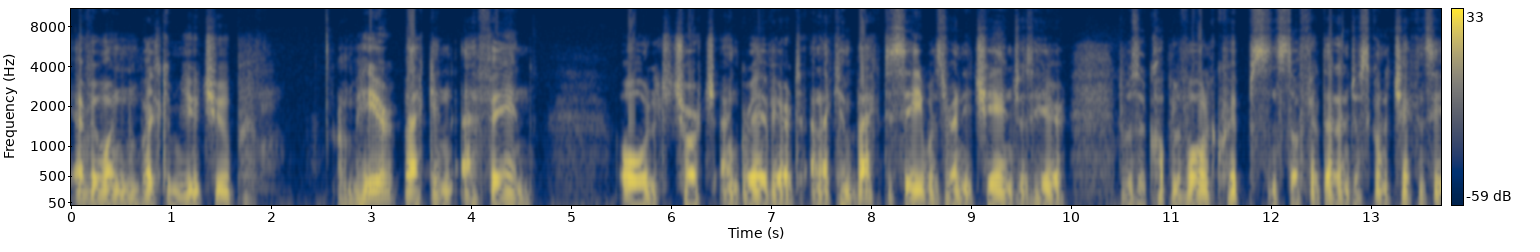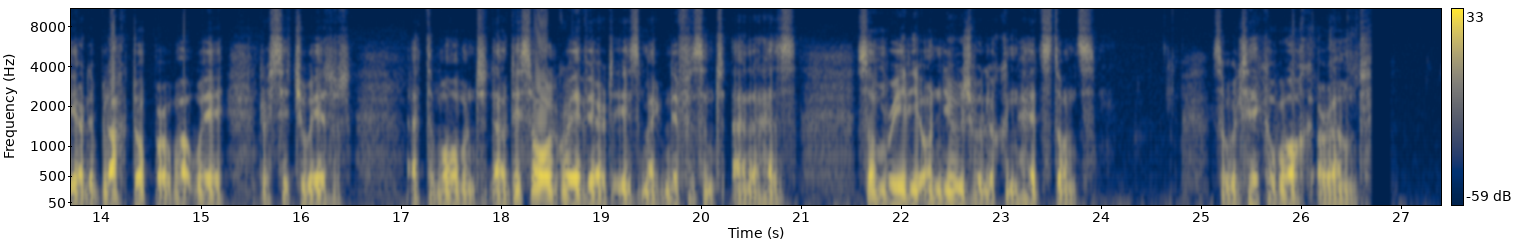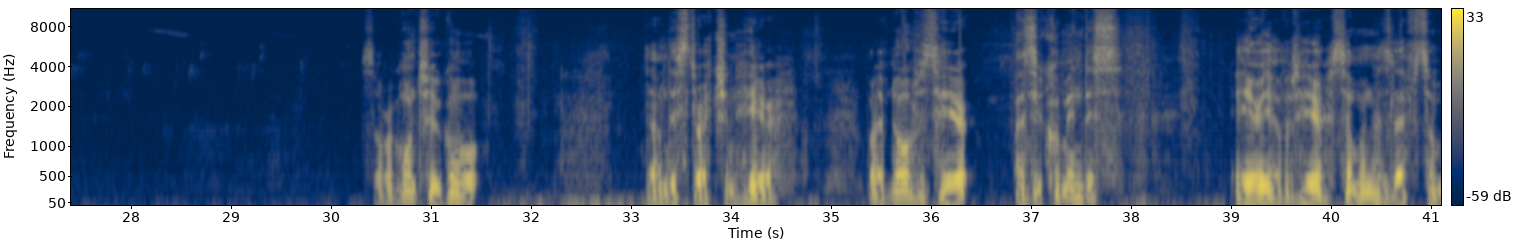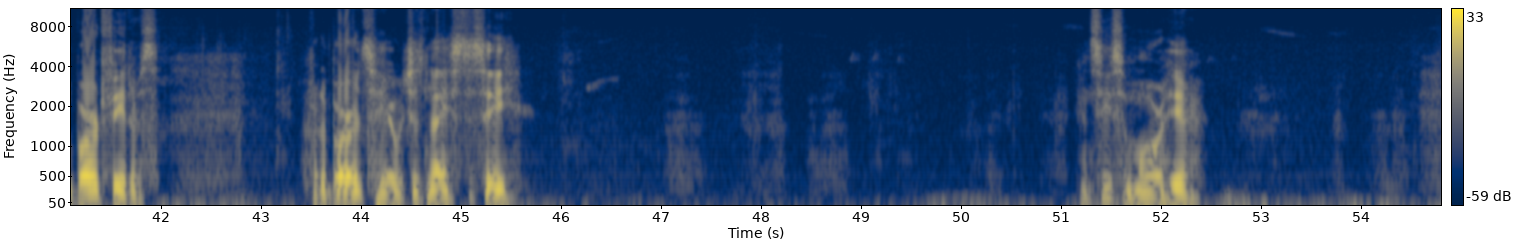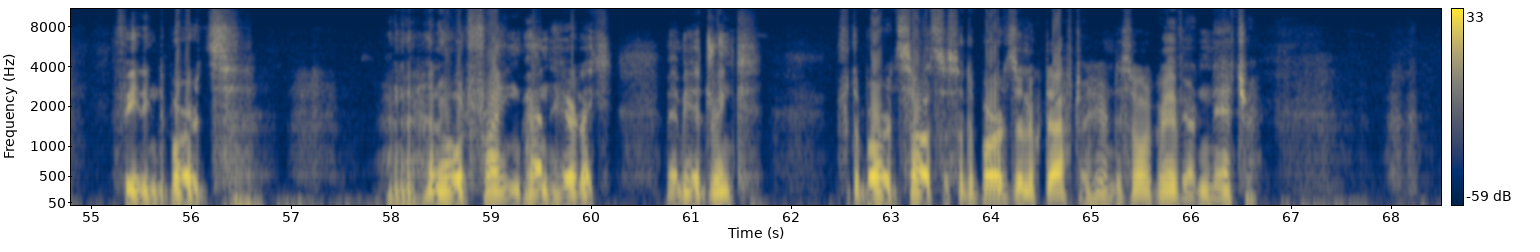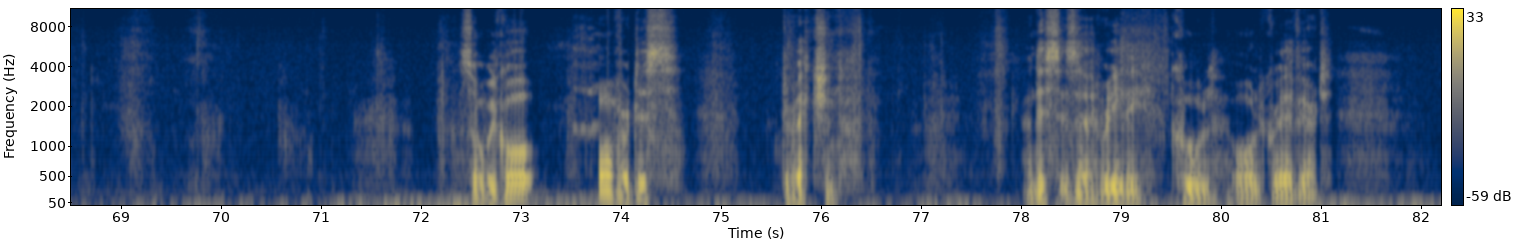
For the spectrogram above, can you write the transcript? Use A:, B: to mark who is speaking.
A: Everyone, welcome YouTube. I'm here back in Affane old church and graveyard and I came back to see was there any changes here. There was a couple of old crypts and stuff like that. I'm just going to check and see are they blocked up or what way they're situated at the moment. Now this old graveyard is magnificent and it has some really unusual looking headstones. So we'll take a walk around. So we're going to go down this direction here. But I've noticed here as you come in this area of it here, someone has left some bird feeders for the birds here, which is nice to see. You can see some more here feeding the birds and a, an old frying pan here like maybe a drink for the birds also. So the birds are looked after here in this old graveyard in nature. So we'll go over this direction. And this is a really cool old graveyard.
